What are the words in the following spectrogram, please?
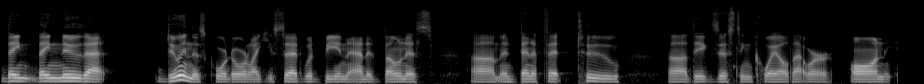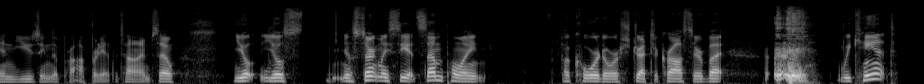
they they knew that doing this corridor, like you said, would be an added bonus um, and benefit to uh, the existing quail that were on and using the property at the time. So you'll you'll you'll certainly see at some point a corridor stretch across there, but we can't.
